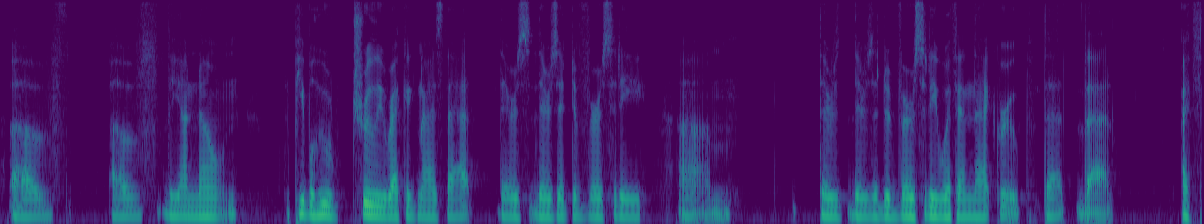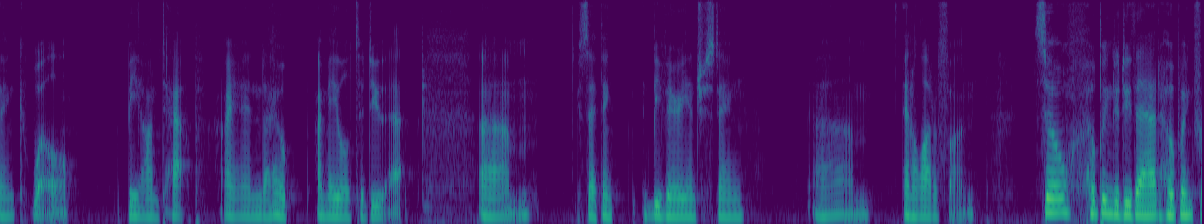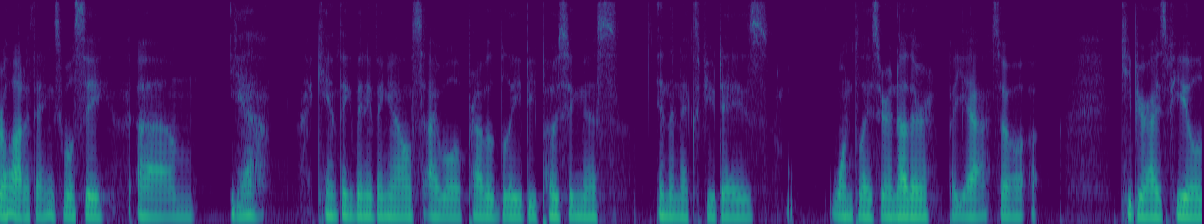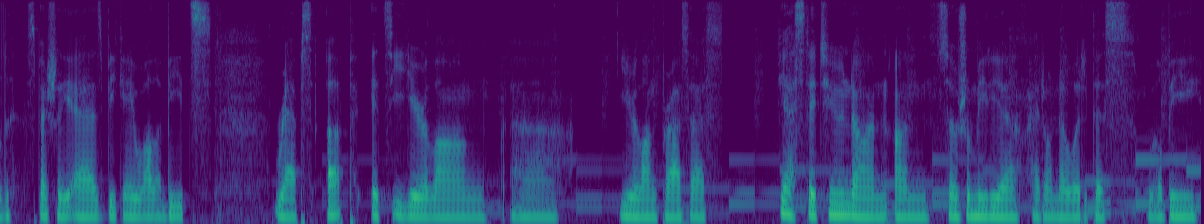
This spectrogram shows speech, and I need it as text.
of of the unknown. The people who truly recognize that there's there's a diversity um, there's there's a diversity within that group that that I think will be on tap, and I hope I'm able to do that because um, I think it'd be very interesting um, and a lot of fun. So hoping to do that, hoping for a lot of things. We'll see. Um, yeah, can't think of anything else. I will probably be posting this in the next few days, one place or another. But yeah, so uh, keep your eyes peeled, especially as BK Walla Beats wraps up its year long uh, year long process. Yeah, stay tuned on on social media. I don't know what this will be.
